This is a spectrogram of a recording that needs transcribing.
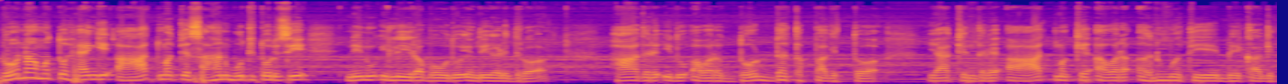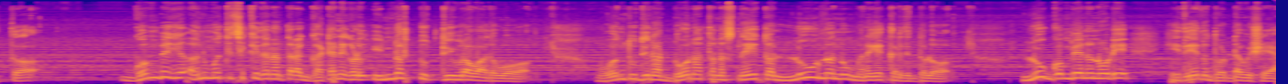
ಡೋನಾ ಮತ್ತು ಹ್ಯಾಂಗಿ ಆ ಆತ್ಮಕ್ಕೆ ಸಹಾನುಭೂತಿ ತೋರಿಸಿ, ನೀನು ಇಲ್ಲಿ ಇರಬಹುದು ಎಂದು ಹೇಳಿದರು. ಆದರೆ ಇದು ಅವರ ದೊಡ್ಡ ತಪ್ಪಾಗಿತ್ತು. ಯಾಕೆಂದರೆ ಆ ಆತ್ಮಕ್ಕೆ ಅವರ ಅನುಮತಿಯೇ ಬೇಕಾಗಿತ್ತು. ಗೊಂಬೆಗೆ ಅನುಮತಿ ಸಿಕ್ಕಿದ ನಂತರ ಘಟನೆಗಳು ಇನ್ನಷ್ಟು ತೀವ್ರವಾದವು. ಒಂದು ದಿನ ಡೋನಾ ತನ್ನ ಸ್ನೇಹಿತ ಲೂನನ್ನು ಮನೆಗೆ ಕರೆದಿದ್ದಳು. ಲೂ ಗೊಂಬೆಯನ್ನು ನೋಡಿ ಇದೇನು ದೊಡ್ಡ ವಿಷಯ.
